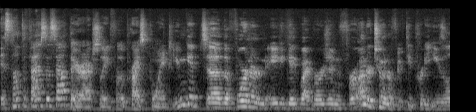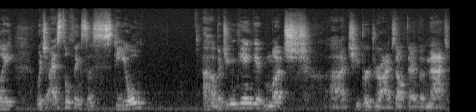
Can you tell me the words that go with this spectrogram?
it's not the fastest out there actually for the price point. You can get uh, the 480 gigabyte version for under 250 pretty easily, which I still think is a steal. Uh, but you can get much uh, cheaper drives out there than that.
